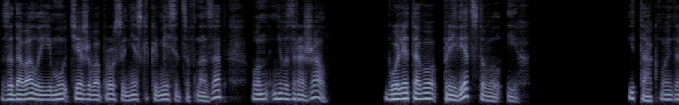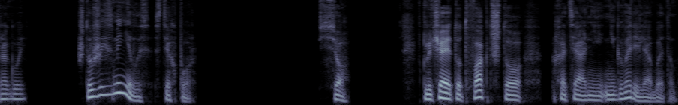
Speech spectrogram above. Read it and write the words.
задавала ему те же вопросы несколько месяцев назад, он не возражал. Более того, приветствовал их. Итак, мой дорогой, что же изменилось с тех пор? Все. Включая тот факт, что, хотя они не говорили об этом,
